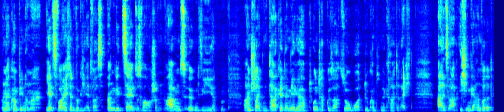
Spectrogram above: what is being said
und dann kommt die Nummer. Jetzt war ich dann wirklich etwas angezählt. Es war auch schon abends irgendwie, habe einen anstrengenden Tag hinter mir gehabt und habe gesagt, so, what, du kommst mir gerade recht. Also habe ich ihm geantwortet,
